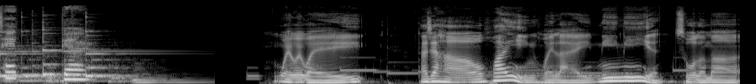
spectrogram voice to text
셋별喂喂喂，大家好，欢迎回来。眯眯眼错了吗？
